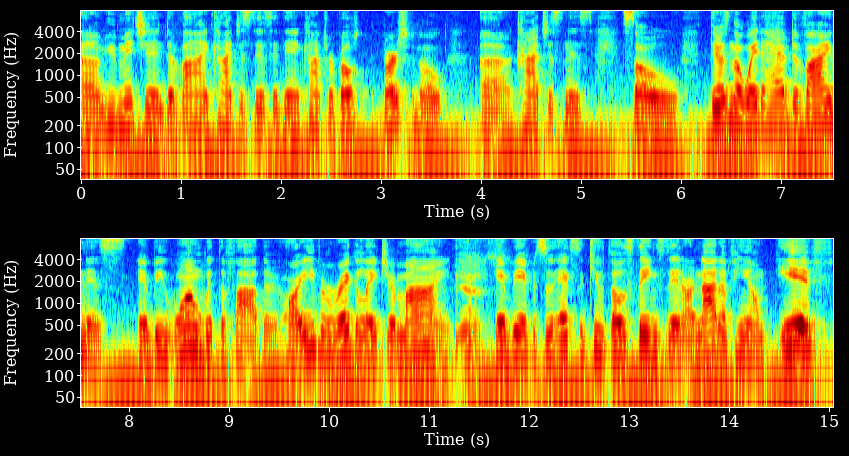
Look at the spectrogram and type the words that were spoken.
Um, you mentioned divine consciousness and then controversial uh, consciousness. So there's no way to have divineness and be one with the Father or even regulate your mind yes. and be able to execute those things that are not of Him if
